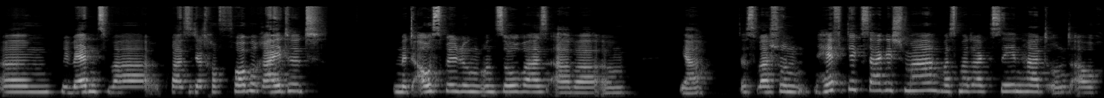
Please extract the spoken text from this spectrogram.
Ähm, wir werden zwar quasi darauf vorbereitet, mit Ausbildung und sowas, aber ähm, ja, das war schon heftig, sage ich mal, was man da gesehen hat und auch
